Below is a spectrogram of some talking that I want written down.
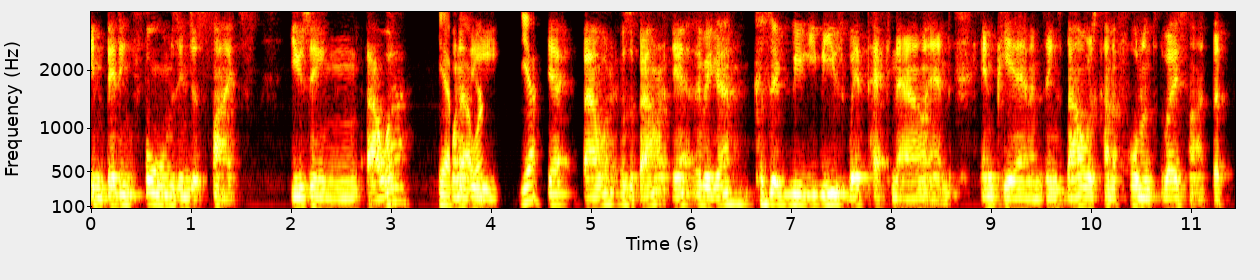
embedding forms into sites using Bower. Yeah, one of the Yeah. yeah Bower. It was a Bower. Yeah, there we go. Because we, we use Webpack now and npm and things. Bower has kind of fallen to the wayside, but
